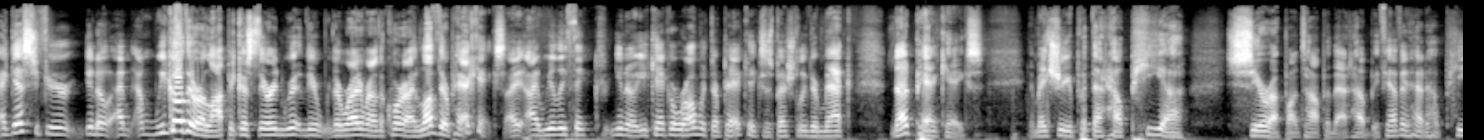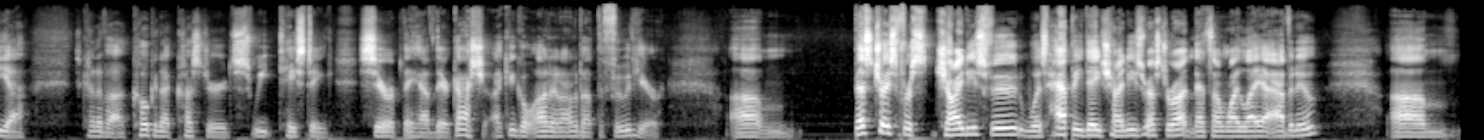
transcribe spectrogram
I guess if you're, you know, I'm, I'm, we go there a lot because they're in, they're, they're right around the corner. I love their pancakes. I, I really think, you know, you can't go wrong with their pancakes, especially their mac nut pancakes. And make sure you put that haupia syrup on top of that. If you haven't had haupia, it's kind of a coconut custard, sweet tasting syrup they have there. Gosh, I could go on and on about the food here. Um, best choice for Chinese food was Happy Day Chinese Restaurant, and that's on Waialae Avenue. Um,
